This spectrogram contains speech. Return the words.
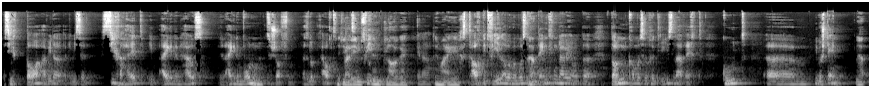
sich da auch wieder eine gewisse Sicherheit im eigenen Haus, in den eigenen Wohnungen zu schaffen. Also da braucht es nicht die Lebensgrundlage, viel. Genau. Die man eigentlich es braucht nicht viel, aber man muss dran denken, glaube ich, und äh, dann kann man solche Krisen auch recht gut ähm, überstehen. Ja.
